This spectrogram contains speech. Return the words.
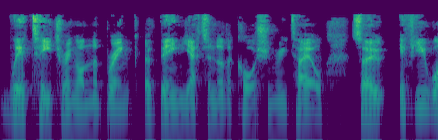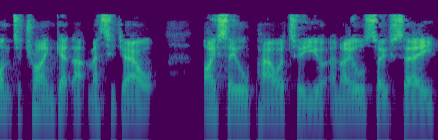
we're teetering on the brink of being yet another cautionary tale. So if you want to try and get that message out, I say all power to you. And I also say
